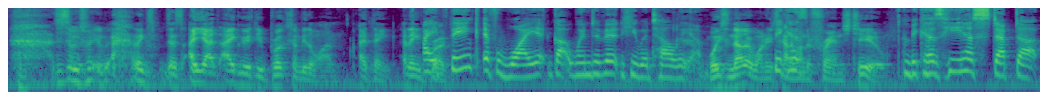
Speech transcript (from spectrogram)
I just, I think. Just, I, yeah, I agree with you. Brooks gonna be the one. I think. I think. I think if Wyatt got wind of it, he would tell Liam. Well, he's another one who's kind of Because- on the fringe too. because he has stepped up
